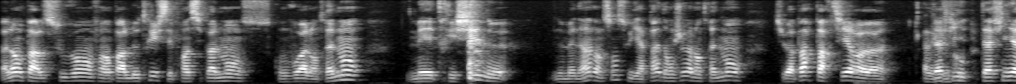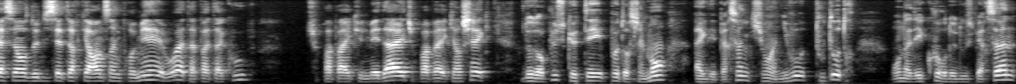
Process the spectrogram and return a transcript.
bah là on parle souvent, enfin on parle de triche, c'est principalement ce qu'on voit à l'entraînement, mais tricher ne, ne mène à rien dans le sens où il n'y a pas d'enjeu à l'entraînement. Tu vas pas repartir, euh, fi- t'as fini la séance de 17h45 premier, ouais, t'as pas ta coupe, tu repars pas avec une médaille, tu repars pas avec un chèque. D'autant plus que t'es potentiellement avec des personnes qui ont un niveau tout autre. On a des cours de 12 personnes.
